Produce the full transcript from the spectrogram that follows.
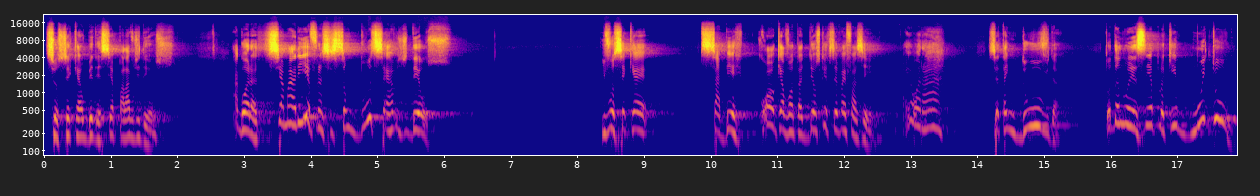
Se você quer obedecer a palavra de Deus. Agora, se a Maria e a Francisca são duas servas de Deus, e você quer saber qual que é a vontade de Deus, o que, você vai fazer? Vai orar. Você está em dúvida. Estou dando um exemplo aqui muito,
